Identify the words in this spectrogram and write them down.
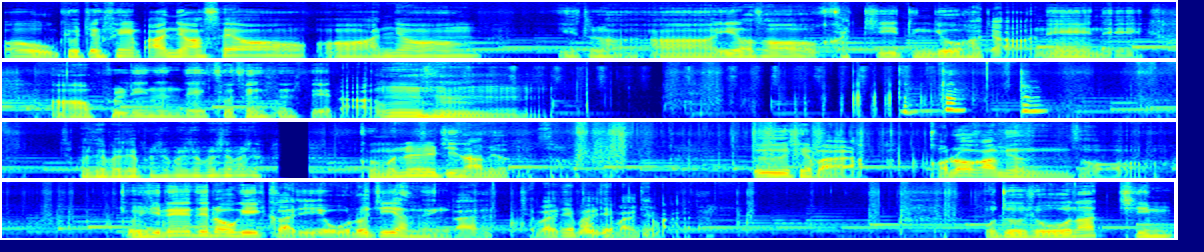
어 교장 선생님 안녕하세요. 어 안녕. 얘들아 아 이어서 같이 등교하자. 네네. 어 풀리는데 교생 센스라. 음흠. 뚠뚠뚠 제발 제발 제발 제발 제발 제발 구문을 지나면서 으 제발 걸어가면서 교실에 들어오기까지 오로지 한 생각 제발 제발 제발 제발 모두 좋은 아침.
